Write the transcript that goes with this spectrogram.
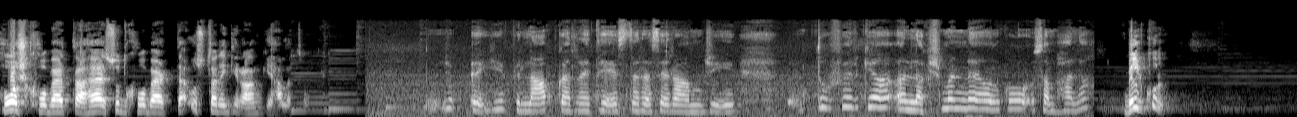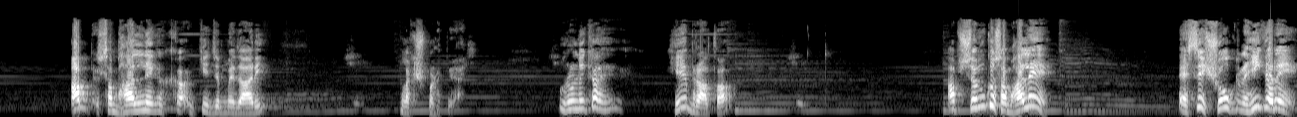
होश खो बैठता है सुध खो बैठता है उस तरह की राम की हालत हो। तो ये विलाप कर रहे थे इस तरह से राम जी तो फिर क्या लक्ष्मण ने उनको संभाला? बिल्कुल। अब संभालने की ज़िम्मेदारी लक्ष्मण पे आई। उन्होंने कहा हे भ्राता आप स्वयं को संभालें। ऐसे शोक नहीं करें।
